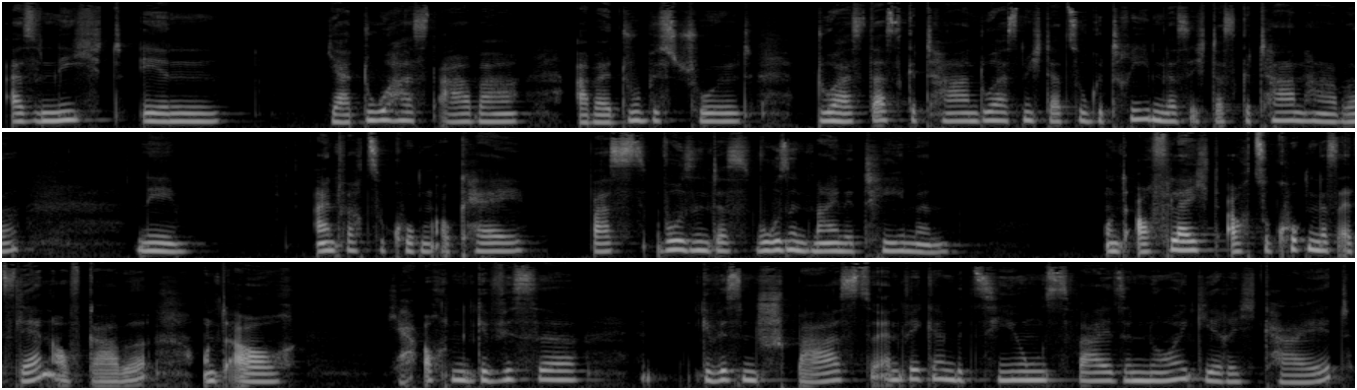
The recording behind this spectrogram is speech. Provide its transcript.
Also nicht in, ja, du hast aber, aber du bist schuld, du hast das getan, du hast mich dazu getrieben, dass ich das getan habe. Nee, einfach zu gucken, okay, was, wo sind das, wo sind meine Themen? Und auch vielleicht auch zu gucken, das als Lernaufgabe und auch, ja, auch eine gewisse, gewissen Spaß zu entwickeln, beziehungsweise Neugierigkeit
